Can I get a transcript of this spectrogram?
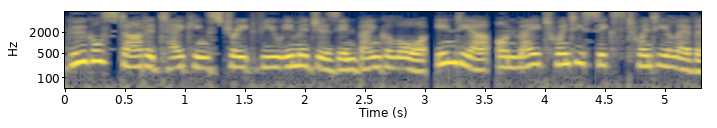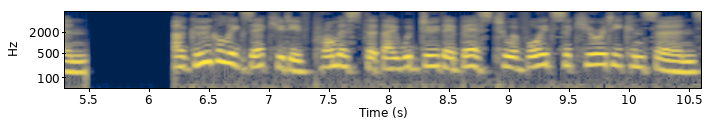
Google started taking Street View images in Bangalore, India, on May 26, 2011. A Google executive promised that they would do their best to avoid security concerns.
